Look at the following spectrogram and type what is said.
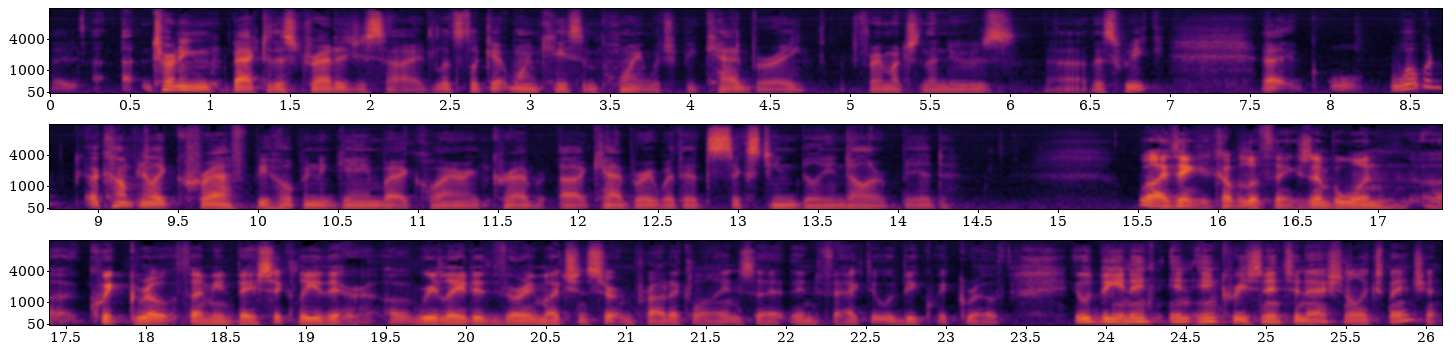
Uh, turning back to the strategy side, let's look at one case in point, which would be Cadbury, very much in the news uh, this week. Uh, what would a company like Kraft be hoping to gain by acquiring Crab, Cadbury with its $16 billion bid? Well, I think a couple of things. Number one, uh, quick growth. I mean, basically, they're uh, related very much in certain product lines that, in fact, it would be quick growth. It would be an, in, an, increase in international expansion.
